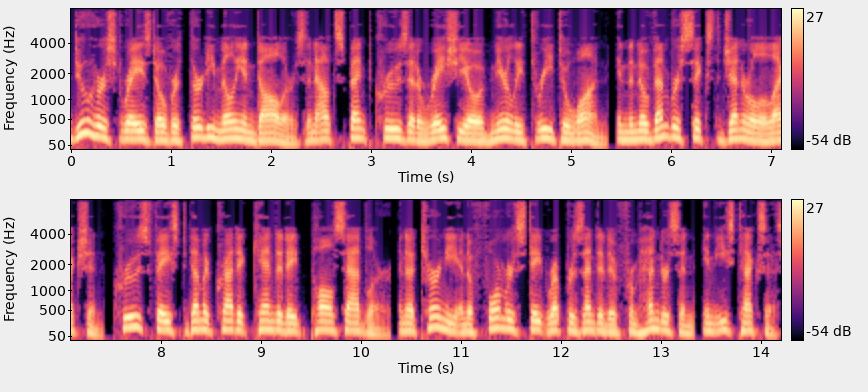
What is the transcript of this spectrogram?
Dewhurst raised over $30 million and outspent Cruz at a ratio of nearly 3 to 1. In the November 6 general election, Cruz faced Democratic candidate Paul Sadler, an attorney and a former state representative from Henderson, in East Texas.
